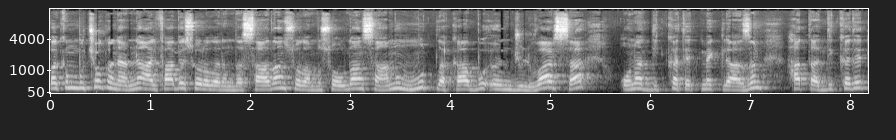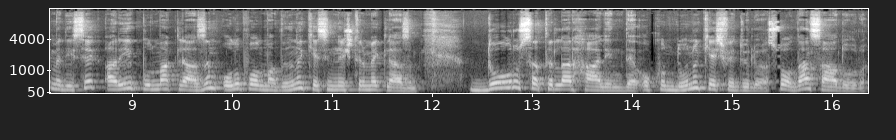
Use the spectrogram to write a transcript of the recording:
Bakın bu çok önemli. Alfabe sorularında sağdan sola mı soldan sağa mı mutlaka bu öncül varsa Ona dikkat etmek lazım. Hatta dikkat etmediysek arayıp bulmak lazım. Olup olmadığını kesinleştirmek lazım. Doğru satırlar halinde okunduğunu keşfediliyor. Soldan sağa doğru.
